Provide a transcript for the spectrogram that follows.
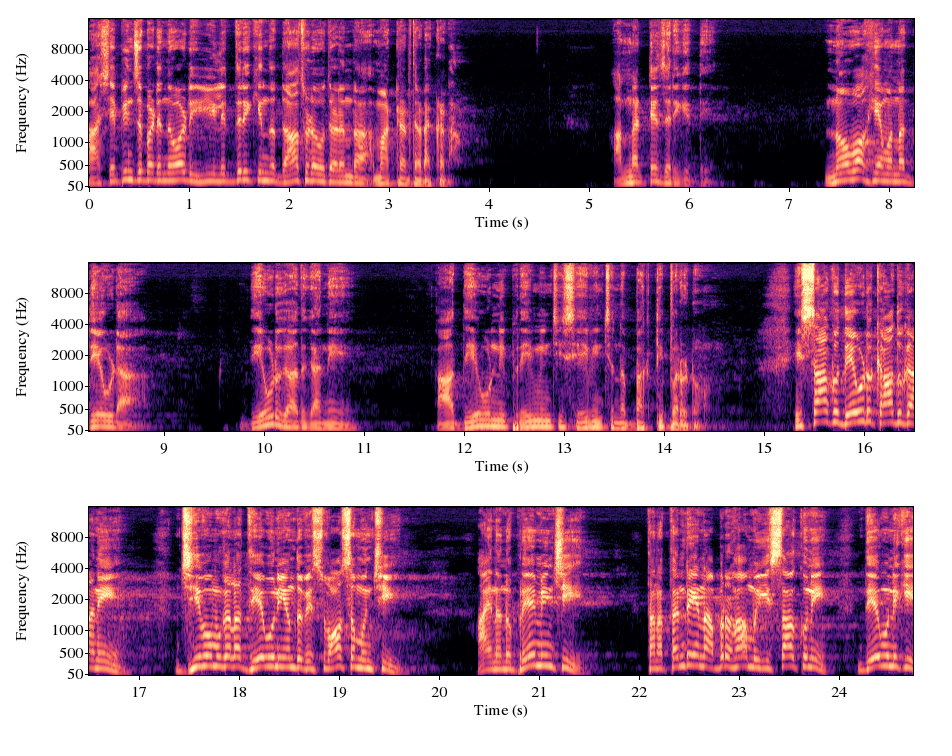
ఆ శపించబడిన వాడు వీళ్ళిద్దరి కింద దాసుడవుతాడని రా మాట్లాడతాడు అక్కడ. అన్నట్టే జరిగిద్ది. నోవాహ్ ఏమన్నా దేవుడా? దేవుడు కాదు కానీ ఆ దేవుణ్ణి ప్రేమించి సేవించిన భక్తిపరుడు. ఇస్సాకు దేవుడు కాదు కానీ జీవము గల దేవుని యందు విశ్వాసం ఉంచి ఆయనను ప్రేమించి తన తండ్రి అయిన అబ్రహాము ఇసాకుని దేవునికి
